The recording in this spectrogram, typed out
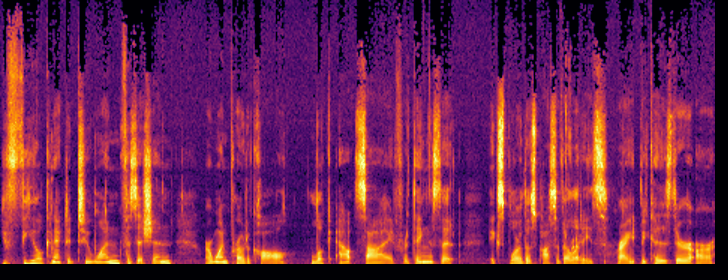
you feel connected to one physician or one protocol, look outside for things that explore those possibilities, right? Because there are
